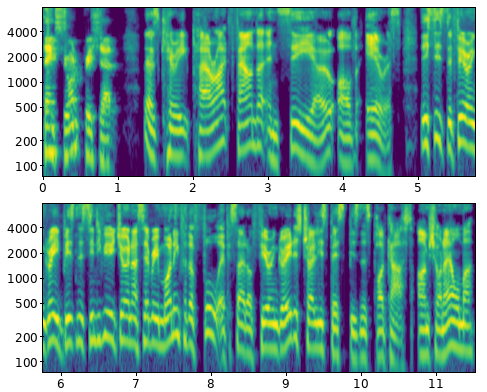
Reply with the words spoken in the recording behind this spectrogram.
Thanks, John. Appreciate it. There's Kerry Plowright, founder and CEO of Aeeris. This is the Fear and Greed business interview. Join us every morning for the full episode of Fear and Greed, Australia's best business podcast. I'm Sean Aylmer.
